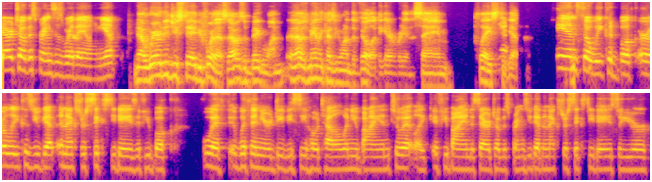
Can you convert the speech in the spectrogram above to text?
Saratoga Springs is where they own. Yep. Now, where did you stay before that? So that was a big one, and that was mainly because you wanted the villa to get everybody in the same place Yeah. together. And so we could book early because you get an extra 60 days if you book with within your DVC hotel when you buy into it. Like if you buy into Saratoga Springs, you get an extra 60 days. So you're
